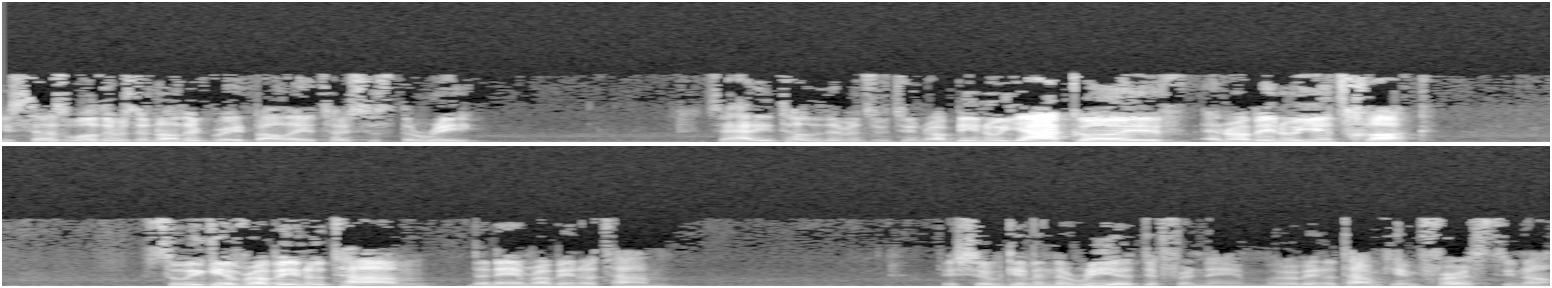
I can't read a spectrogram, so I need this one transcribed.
He says, well, there was another great Balei Tosis, the Ri. So how do you tell the difference between Rabbeinu Yaakov and Rabbeinu Yitzchak? So we give Rabbeinu Tam the name Rabbeinu Tam. They should have given the Ri a different name. Rabbeinu Tam came first, you know?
